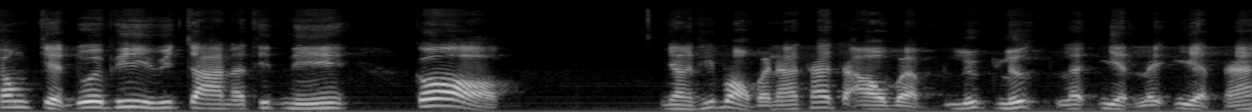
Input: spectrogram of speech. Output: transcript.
ช่องเจ็ดด้วยพี่วิจารณ์อาทิตย์นี้ ก็อย่างที่บอกไปนะ ถ้าจะเอาแบบลึกๆละเอียดละเอียดนะ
